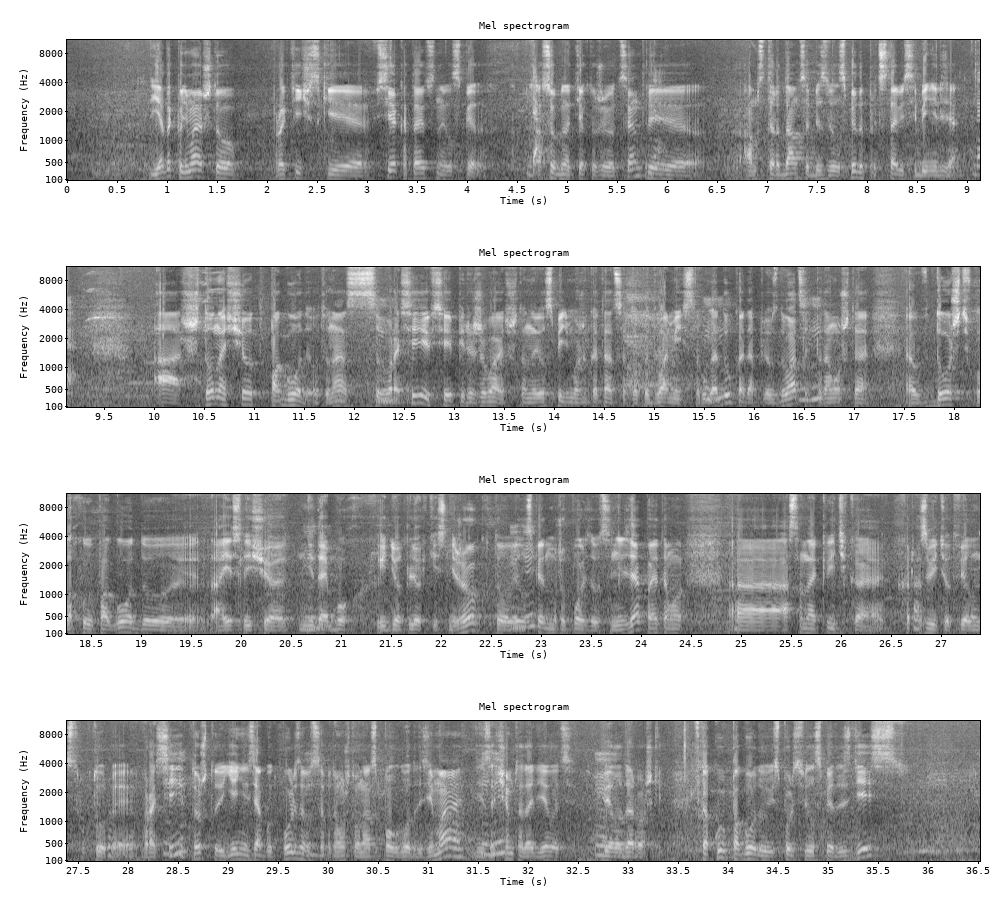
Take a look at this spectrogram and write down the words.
я так понимаю, что практически все катаются на велосипедах. Да. Особенно те, кто живет в центре. Амстердамца без велосипеда представить себе нельзя. Да. А что насчет погоды? Вот у нас в России все переживают, что на велосипеде можно кататься только два месяца в году, когда плюс 20, потому что э, в дождь, в плохую погоду, э, а если еще, не дай бог, идет легкий снежок, то велосипедом уже пользоваться нельзя, поэтому э, основная критика к развитию вот велоинструктуры в России, то, что ей нельзя будет пользоваться, потому что у нас полгода зима, и зачем тогда делать велодорожки? В какую погоду использовать велосипеды здесь?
